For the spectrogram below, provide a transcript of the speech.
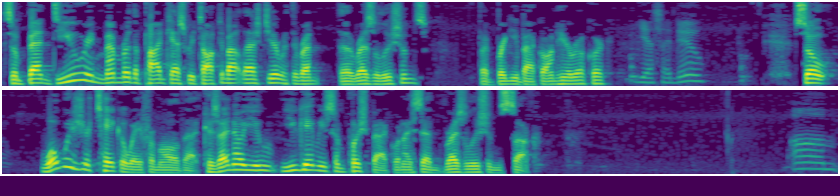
So, Ben, do you remember the podcast we talked about last year with the re- the resolutions? If I bring you back on here real quick. Yes, I do. So, what was your takeaway from all of that? Because I know you you gave me some pushback when I said resolutions suck. Um,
